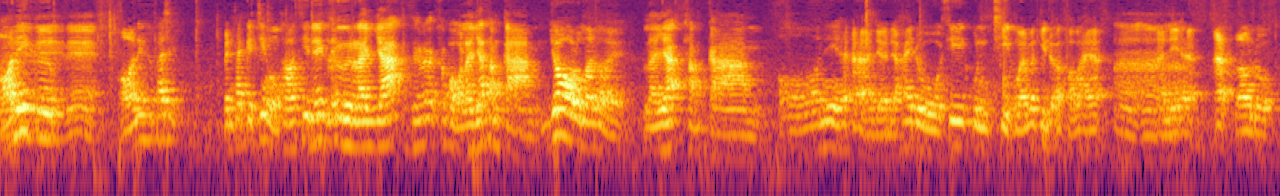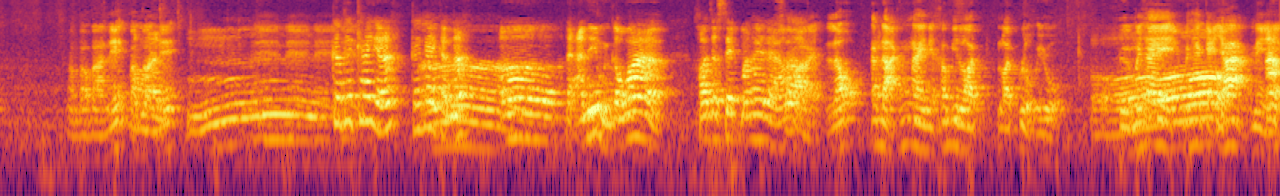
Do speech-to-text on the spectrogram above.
อ๋อนี่คือ นี่อ๋อ นี่คือแพ็คเป็นแพ็กเกจจิ้งของเขาที่นี่คือระยะเขาบอกว่าระยะทำการ ย่อลงมาหน่อย ระยะทำการอ๋อ นี่ฮะอ่าเดี๋ยวเดี๋ยวให้ดูที่คุณฉีกไว้เมื่อกี้ด้วยขอไปฮะ อ่าๆอันนี้ฮะ อะ ลองดูประมาณนี้ประมาณนี้ อืมนี่ๆๆก็ใกล้ๆกันนะ ใกล้ๆกันนะอ่าเออ แต่อันนี้เหมือนกับว่า เขาจะเซ็ตมาให้แล้วใช่อะแล้วกระดาษข้างในเนี่ยเขามีรอยรอยปลุอยู่ คือไม่ใช่ไม่ใช่แกะยากนี่อะ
